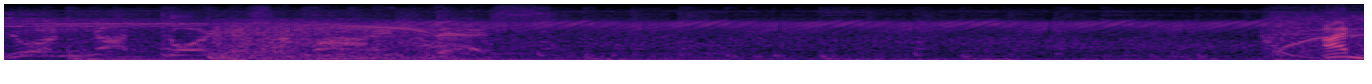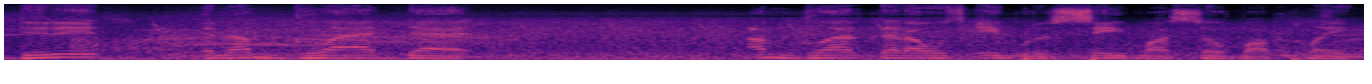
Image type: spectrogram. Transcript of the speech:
You are not going to survive this! I did it, and I'm glad that I'm glad that I was able to save myself by playing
